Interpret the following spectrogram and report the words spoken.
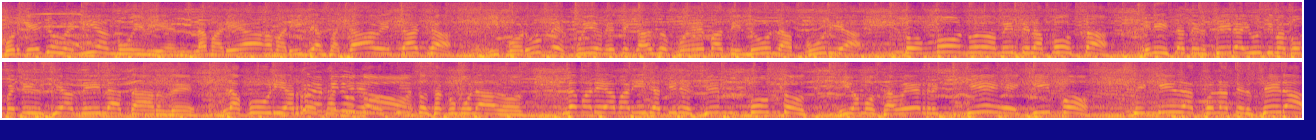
porque ellos venían muy bien. La marea amarilla sacaba ventaja y por un descuido, en este caso fue de Patilú, la furia tomó nuevamente la posta en esta tercera y última competencia de la tarde. La furia roja tiene 200 acumulados. La marea amarilla tiene 100 puntos y vamos a ver qué equipo se queda con la tercera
